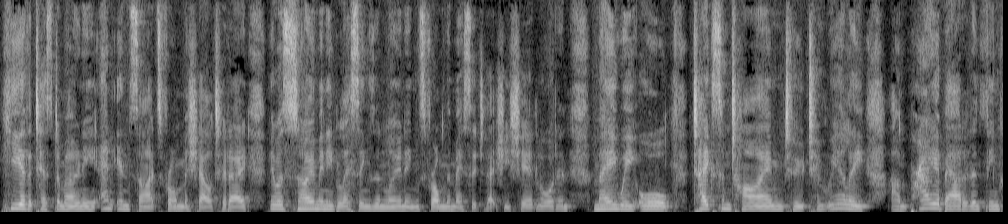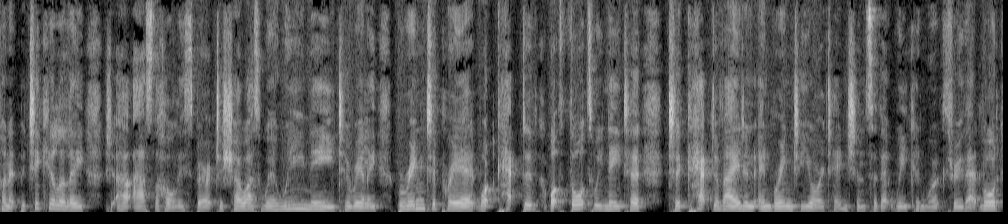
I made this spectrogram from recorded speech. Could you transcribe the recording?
hear the testimony and insights from Michele today. There were so many blessings and learnings from the message that she shared, Lord, and may we all take some time to, to really um, pray about it and think on it, particularly uh, ask the Holy Spirit to show us where we need to really bring to prayer what captive, what thoughts we need to, to captivate and, and bring to your attention so that we can work through that. Lord,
